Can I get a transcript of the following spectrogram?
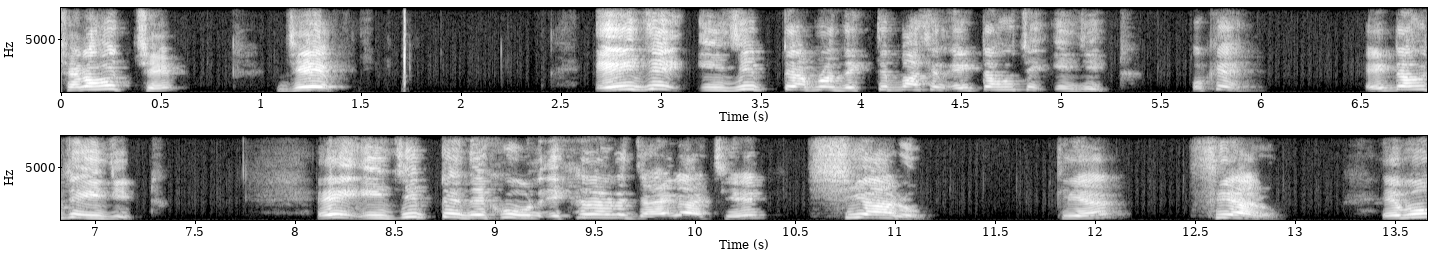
সেটা হচ্ছে যে এই যে ইজিপ্টে আপনারা দেখতে পাচ্ছেন এটা হচ্ছে ইজিপ্ট ওকে এটা হচ্ছে ইজিপ্ট। এই ইজিপ্টে দেখুন, এখানে একটা জায়গা আছে, শিয়ারো ক্লিয়ার শিয়ারো এবং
